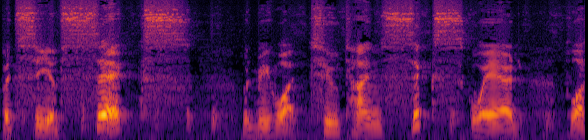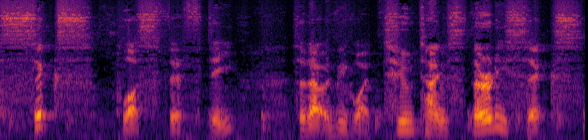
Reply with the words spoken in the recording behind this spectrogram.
But C of 6 would be what? 2 times 6 squared plus 6 plus 50. So that would be what? 2 times 36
